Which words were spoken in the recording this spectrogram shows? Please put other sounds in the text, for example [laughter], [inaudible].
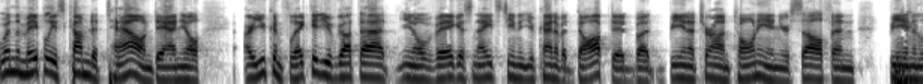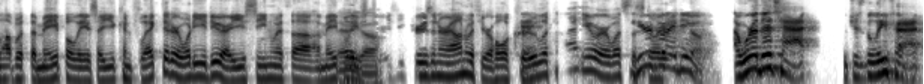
when the Maple Leafs come to town, Daniel, are you conflicted? You've got that, you know, Vegas Knights team that you've kind of adopted, but being a Torontonian yourself and being in love with the Maple Leafs, are you conflicted or what do you do? Are you seen with uh, a Maple Leafs jersey cruising around with your whole crew looking at you, or what's the Here's story? what I do. I wear this hat, which is the Leaf hat,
